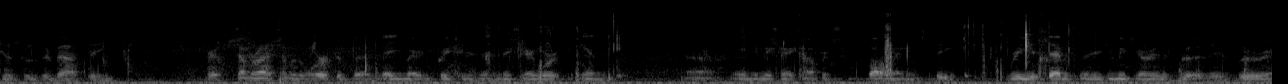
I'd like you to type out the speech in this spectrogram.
tell us a little bit about the, perhaps summarize some of the work of the Native American preachers and missionary work in uh, the Indian Missionary Conference following the reestablishment, as you mentioned earlier, the Brewer, the Brewer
